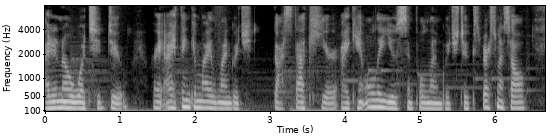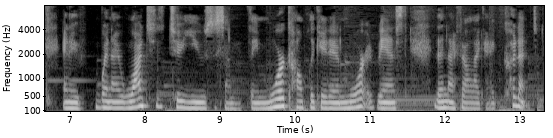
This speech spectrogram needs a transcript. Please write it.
i don't know what to do right? I think in my language got stuck here. I can only use simple language to express myself. And if when I wanted to use something more complicated and more advanced, then I felt like I couldn't.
